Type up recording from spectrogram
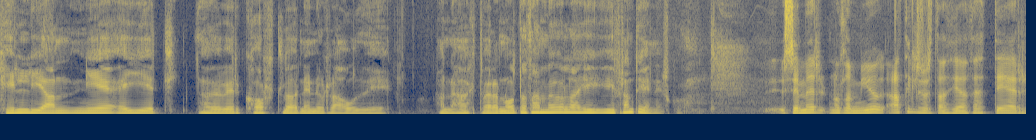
kiljan nýja eigil hafi verið kortlaðin einu ráði hann er hægt verið að nota það mögulega í, í framtíðinni sko. sem er náttúrulega mjög aðtilsvært að því að þetta er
